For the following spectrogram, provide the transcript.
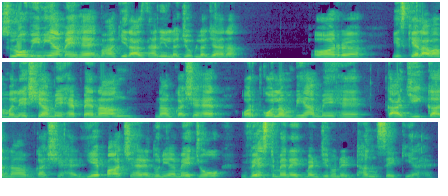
स्लोवेनिया में है, वहाँ की राजधानी लजुब, लजाना। और इसके अलावा मलेशिया में है पेनांग नाम का शहर और कोलंबिया में है काजिका नाम का शहर। ये पाँच शहर हैं दुनिया में जो वेस्ट मैनेजमेंट जिन्होंने ढंग से किया है।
